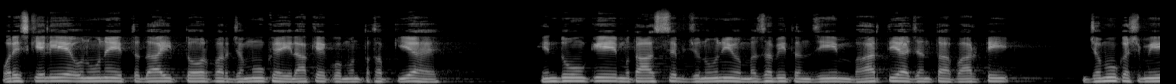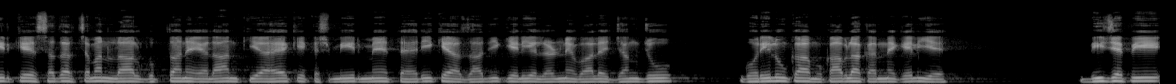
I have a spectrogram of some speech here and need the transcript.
اور اس کے لیے انہوں نے ابتدائی طور پر جموں کے علاقے کو منتخب کیا ہے۔ ہندوؤں کی متعصب جنونی و مذہبی تنظیم، بھارتیہ جنتا پارٹی جموں کشمیر کے صدر چمن لال گپتا نے اعلان کیا ہے کہ کشمیر میں تحریک آزادی کے لیے لڑنے والے جنگجو گوریلوں کا مقابلہ کرنے کے لیے بی جے پی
